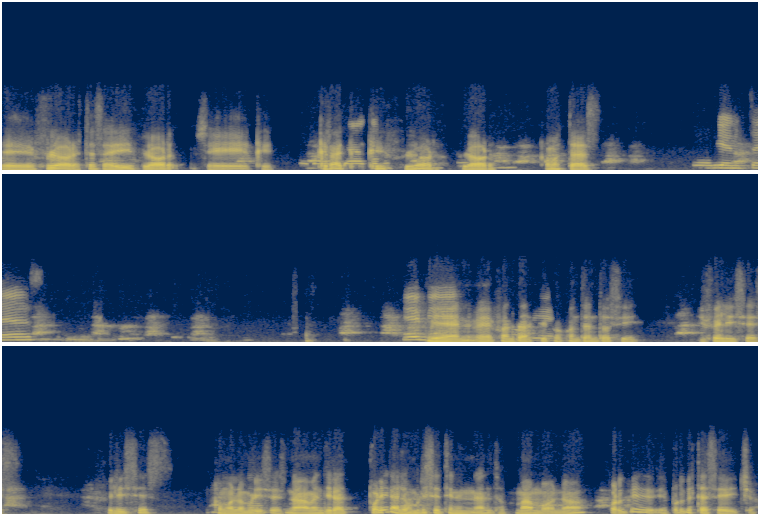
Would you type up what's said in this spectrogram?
Eh, Flor, ¿estás ahí? Flor, sí, qué crack, qué Flor, Flor, ¿cómo estás? ¿Todo bien, ustedes? Bien, bien. Bien, eh, fantásticos, contentos sí. Y felices. Felices como lombrices. No, mentira. Por ahí las lombrices tienen altos mambos, ¿no? ¿Por qué, ¿Por qué está ese dicho?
